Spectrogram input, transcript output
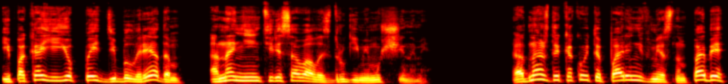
И пока ее Пэдди был рядом, она не интересовалась другими мужчинами. Однажды какой-то парень в местном пабе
